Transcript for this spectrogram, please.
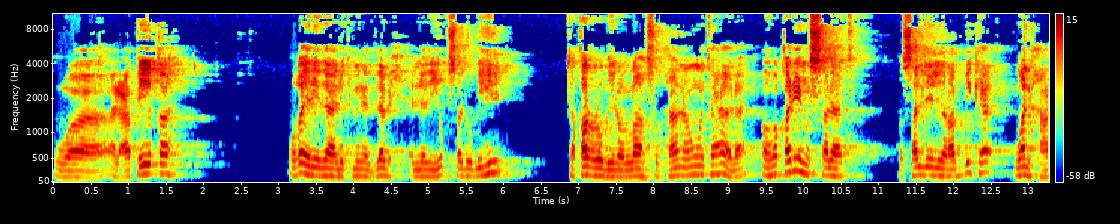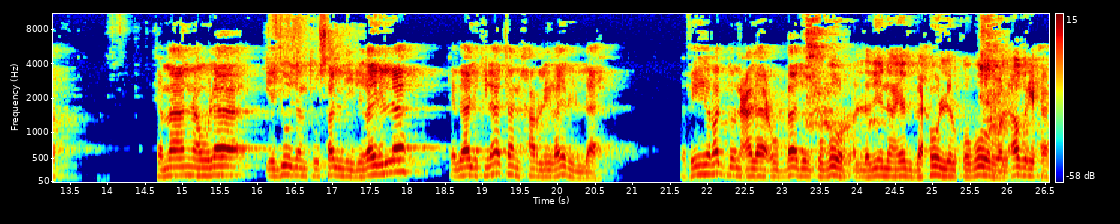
والعقيقة وغير ذلك من الذبح الذي يقصد به تقرب إلى الله سبحانه وتعالى وهو قرين الصلاة. فصل لربك وانحر. كما أنه لا يجوز أن تصلي لغير الله كذلك لا تنحر لغير الله. ففيه رد على عباد القبور الذين يذبحون للقبور والأضرحة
